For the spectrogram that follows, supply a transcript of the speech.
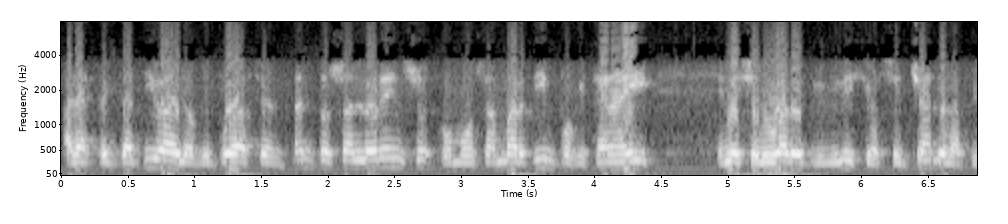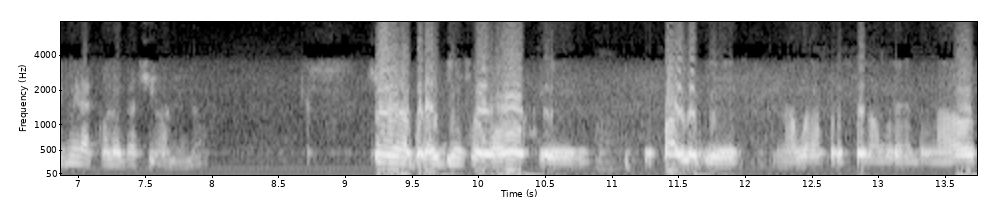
a la expectativa de lo que pueda hacer tanto San Lorenzo como San Martín, porque están ahí en ese lugar de privilegio acechando las primeras colocaciones, ¿no? Sí, bueno, por ahí pienso como vos que, que Pablo, que es una buena persona, un buen entrenador,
